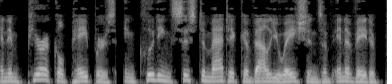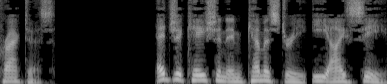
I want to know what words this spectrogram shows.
and empirical papers, including systematic evaluations of innovative practice. Education in Chemistry EIC,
